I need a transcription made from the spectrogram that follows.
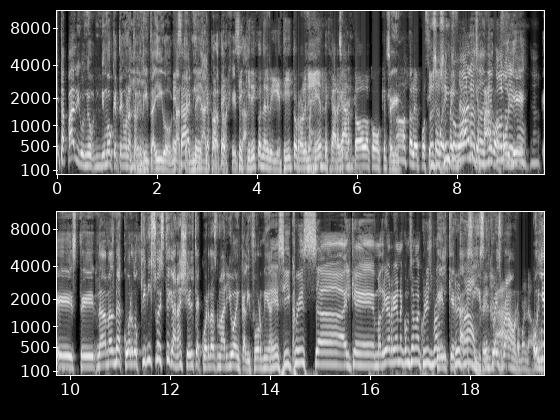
está padre. Digo, no, ni modo que tenga una tarjetita ahí o una Exacto, y es terminal que para aparte, tarjeta. Se quiere ir con el billetito, Raúl, imagínate cargar todo, como que pues Sí. no, te lo deposito Pues en cinco peinar y bolas, que pago. dólares. Oye, no, este, nada más me acuerdo, ¿quién hizo este garage? ¿Te acuerdas, Mario, en California? Eh, sí, Chris, ah, el que Madrid a Rihanna, ¿cómo se llama? Chris Brown. El que Chris ah, Brown. sí, Chris Chris Brown, Brown. ¿cómo no? Oye,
